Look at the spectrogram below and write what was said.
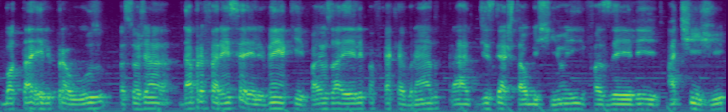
botar ele para uso. A pessoa já dá preferência a ele. Vem aqui, vai usar ele para ficar quebrando, para desgastar o bichinho e fazer ele atingir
